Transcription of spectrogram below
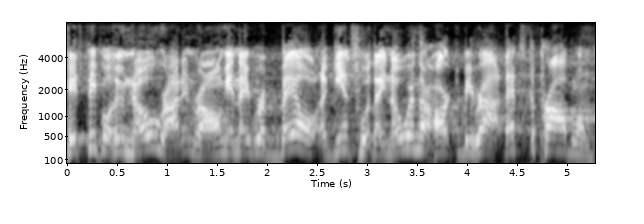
It's people who know right and wrong and they rebel against what they know in their heart to be right. That's the problem.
